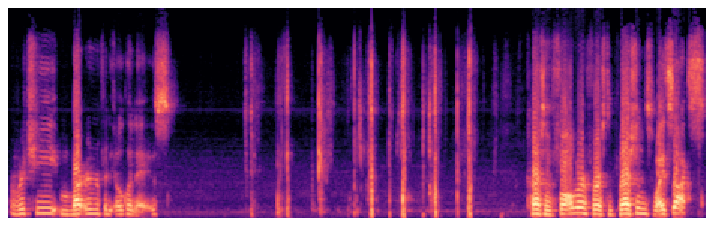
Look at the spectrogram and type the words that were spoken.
Richie Martin for the Oakland A's. Carson Fulmer, first impressions, White Sox.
